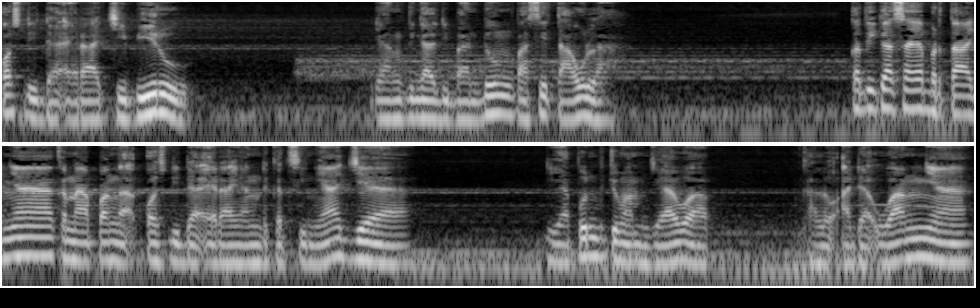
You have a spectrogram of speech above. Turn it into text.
kos di daerah Cibiru. Yang tinggal di Bandung pasti tahulah. Ketika saya bertanya kenapa nggak kos di daerah yang dekat sini aja, dia pun cuma menjawab kalau ada uangnya.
